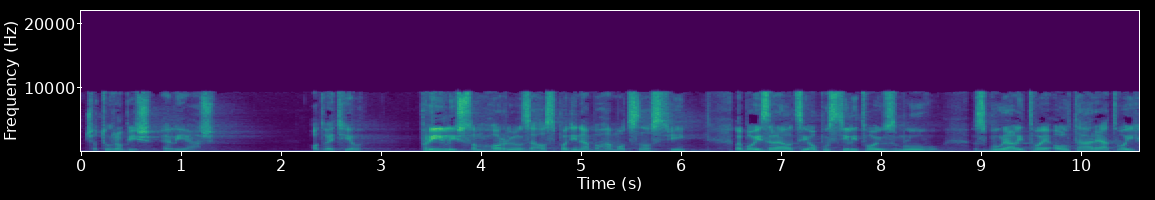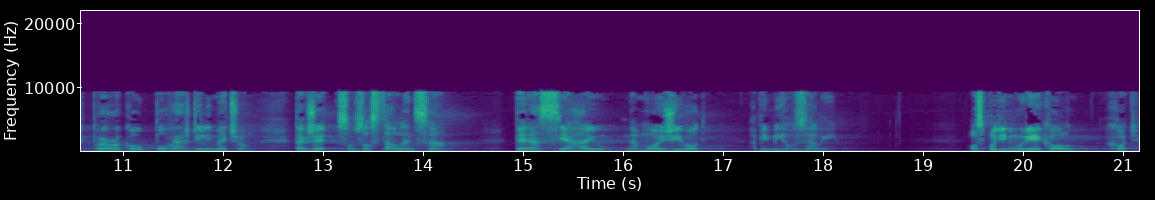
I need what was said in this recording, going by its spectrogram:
čo tu robíš, Eliáš? Odvetil, Príliš som horlil za hospodina Boha mocnosti, lebo Izraelci opustili tvoju zmluvu, zbúrali tvoje oltáre a tvojich prorokov povraždili mečom. Takže som zostal len sám. Teraz siahajú na môj život, aby mi ho vzali. Hospodin mu riekol, choď.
